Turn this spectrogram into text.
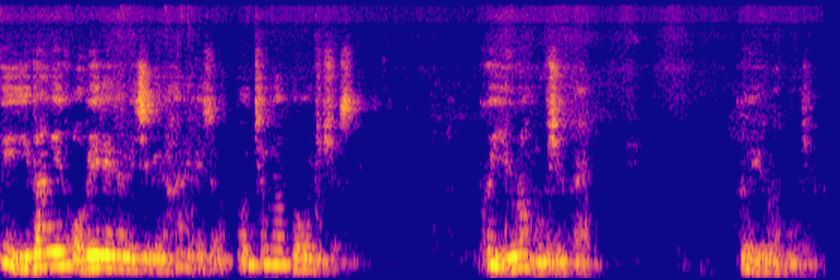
이 이방인 오베데돔의 집에는 하나님께서 엄청난 복을 주셨어요. 그 이유가 무엇일까요? 그 이유가 무엇일까요?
